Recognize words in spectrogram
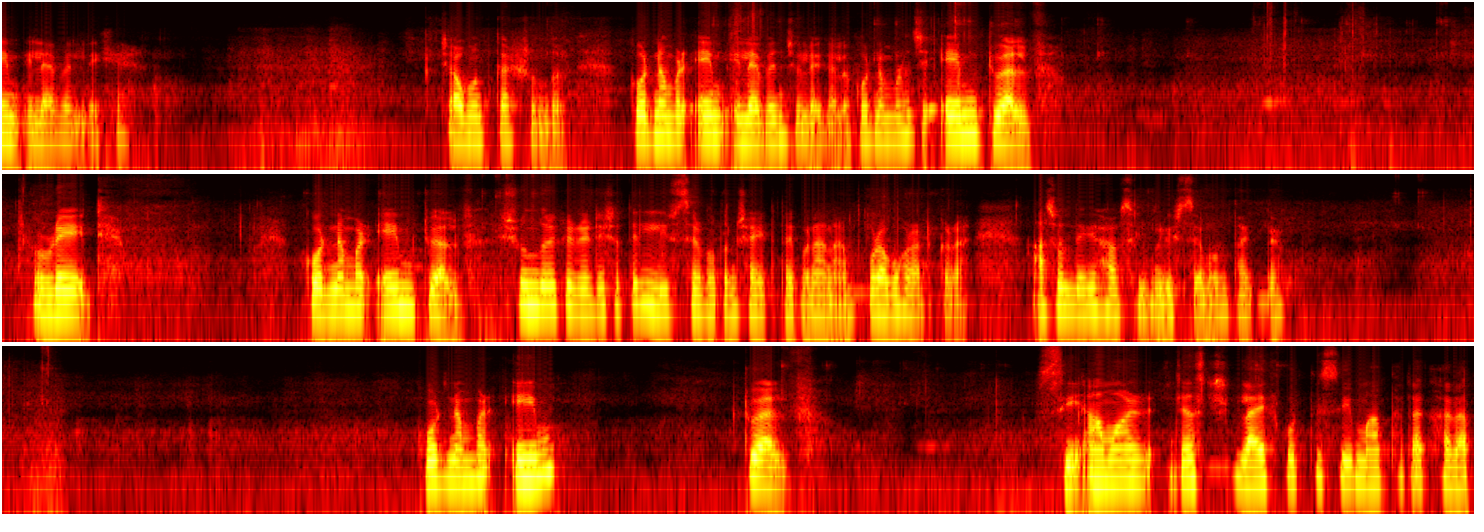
এম ইলেভেন লিখে। চমৎকার সুন্দর। কোড নাম্বার এম ইলেভেন চলে গেল, কোড নাম্বার হচ্ছে M twelve red code number M twelve সুন্দর একটা রেডের সাথে লিপসের মতন শাড়িটা থাকবে, না না, পুরো ভরাট করা। আসল দেখে ভাবছিলাম লিপসের মতন থাকবে। Code number M twelve see আমার জাস্ট লাইভ করতেছি, মাথাটা খারাপ,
